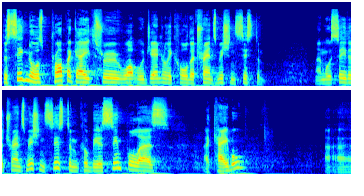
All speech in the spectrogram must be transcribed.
The signals propagate through what we'll generally call the transmission system. And we'll see the transmission system could be as simple as a cable, uh,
